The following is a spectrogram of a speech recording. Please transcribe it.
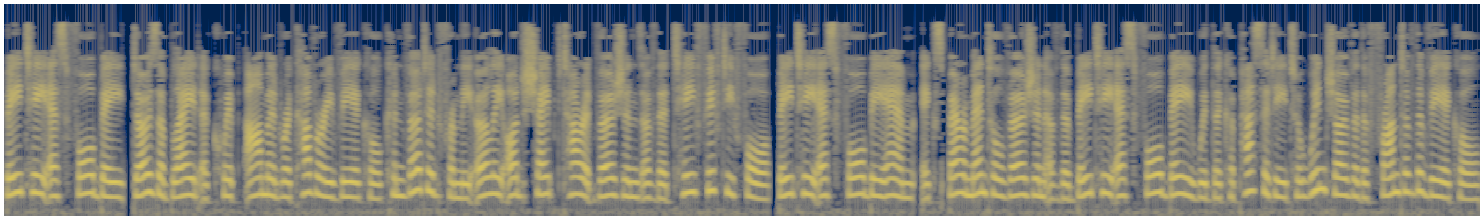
BTS-4B, dozer blade-equipped armored recovery vehicle converted from the early odd-shaped turret versions of the T-54, BTS-4BM, experimental version of the BTS-4B with the capacity to winch over the front of the vehicle.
